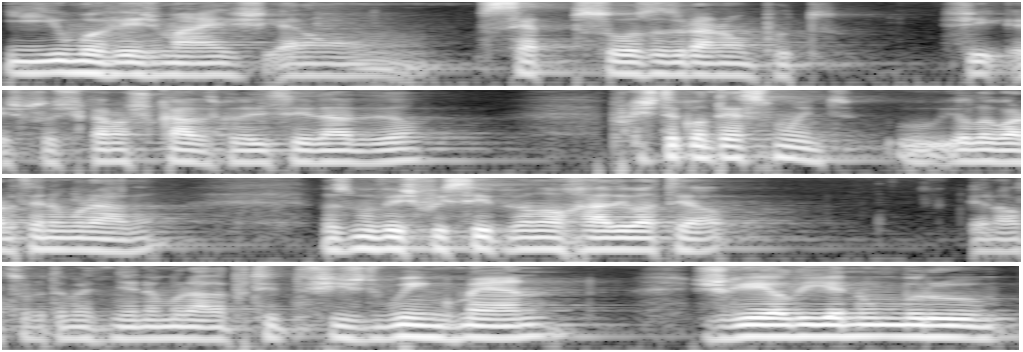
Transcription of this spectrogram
E uma vez mais eram sete pessoas adoraram o puto. As pessoas ficaram chocadas quando eu disse a idade dele porque isto acontece muito. Ele agora tem namorada, mas uma vez fui sair ele ao Rádio Hotel. Eu na altura também tinha namorada, porque fiz de Wingman. Joguei ali a número.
